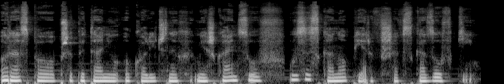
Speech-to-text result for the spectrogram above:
oraz po przepytaniu okolicznych mieszkańców uzyskano pierwsze wskazówki.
